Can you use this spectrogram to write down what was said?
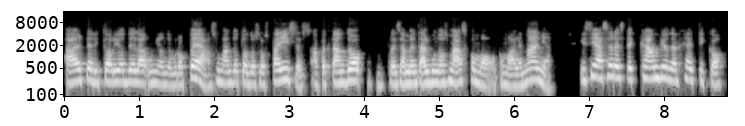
al territorio de la Unión Europea, sumando todos los países, afectando precisamente a algunos más como, como Alemania. Y si hacer este cambio energético,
